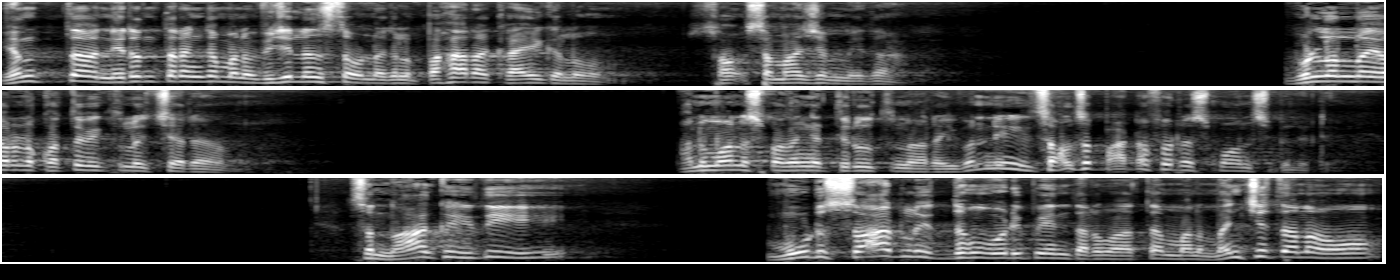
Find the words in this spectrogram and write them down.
ఎంత నిరంతరంగా మనం విజిలెన్స్తో ఉండగలం? పహారా కాయగలం స- సమాజం మీద. ఊళ్ళల్లో ఎవరైనా కొత్త వ్యక్తులు వచ్చారా? అనుమానాస్పదంగా తిరుగుతున్నారా? ఇవన్నీ it's also part of a responsibility so నాకు ఇది మూడు సార్లు యుద్ధం ఓడిపోయిన తర్వాత మన మంచితనం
